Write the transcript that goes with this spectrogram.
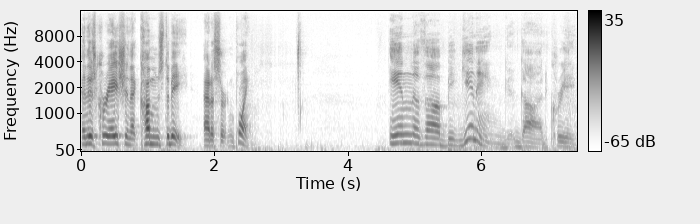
and there's creation that comes to be at a certain point. In the beginning, God created.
